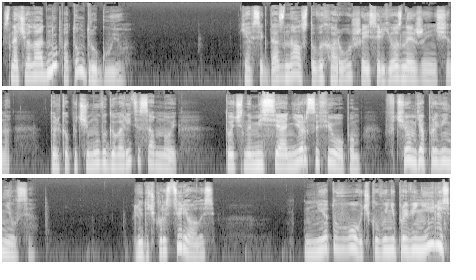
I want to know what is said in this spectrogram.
Сначала одну, потом другую. «Я всегда знал, что вы хорошая и серьезная женщина. Только почему вы говорите со мной?» Точно миссионер с Эфиопом. В чем я провинился? Лидочка растерялась. «Нет, Вовочка, вы не провинились,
